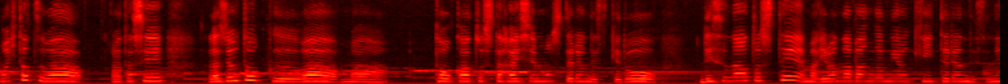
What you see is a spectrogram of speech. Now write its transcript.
もう一つは私ラジオトークはまあトーカーとして配信もしてるんですけどリスナーとして、まあ、いろんな番組を聞いてるんですね。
